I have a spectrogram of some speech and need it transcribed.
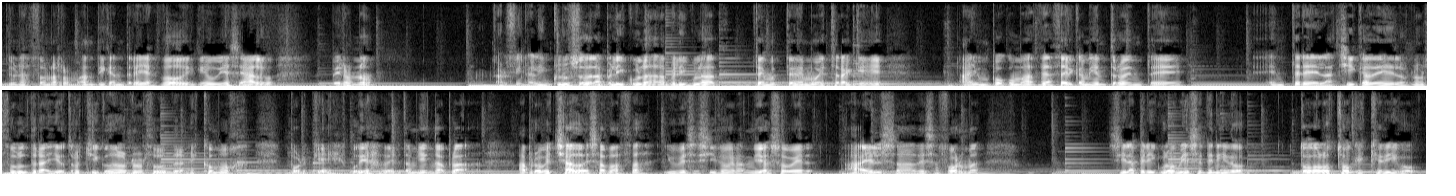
de una zona romántica entre ellas dos y que hubiese algo, pero no. Al final incluso de la película, la película te, demuestra que hay un poco más de acercamiento entre entre la chica de los Northuldra y otro chico de los Northuldra. Es como, ¿por qué? Podías haber también aprovechado esa baza y hubiese sido grandioso ver a Elsa de esa forma. Si la película hubiese tenido todos los toques que digo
